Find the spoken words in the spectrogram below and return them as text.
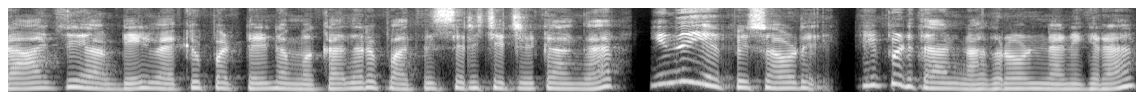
ராஜி அப்படியே வைக்கப்பட்டு நம்ம கதரை பார்த்து சிரிச்சிட்டு இருக்காங்க. இந்த எபிசோடு இப்படித்தான் நகரும்னு நினைக்கிறேன்.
